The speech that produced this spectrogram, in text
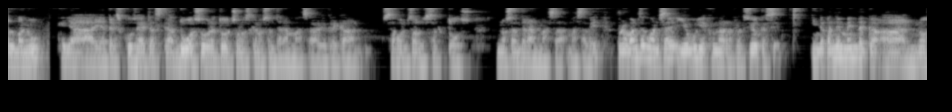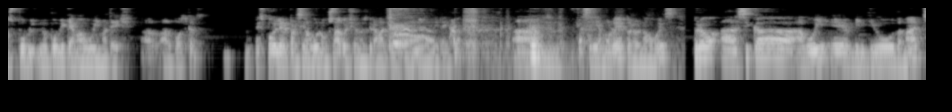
el menú, que hi ha, hi ha tres cosetes que dues sobretot són les que no s'entenen massa. Jo crec que segons els sectors no s'entenen massa, massa bé. Però abans de començar jo volia fer una reflexió que sé, independentment de que uh, no, es publi no publiquem avui mateix el, el podcast, spoiler per si algú no ho sap, això no és gravat no és en directe, um, que seria molt bé, però no ho és. Però uh, sí que avui, eh, 21 de maig,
